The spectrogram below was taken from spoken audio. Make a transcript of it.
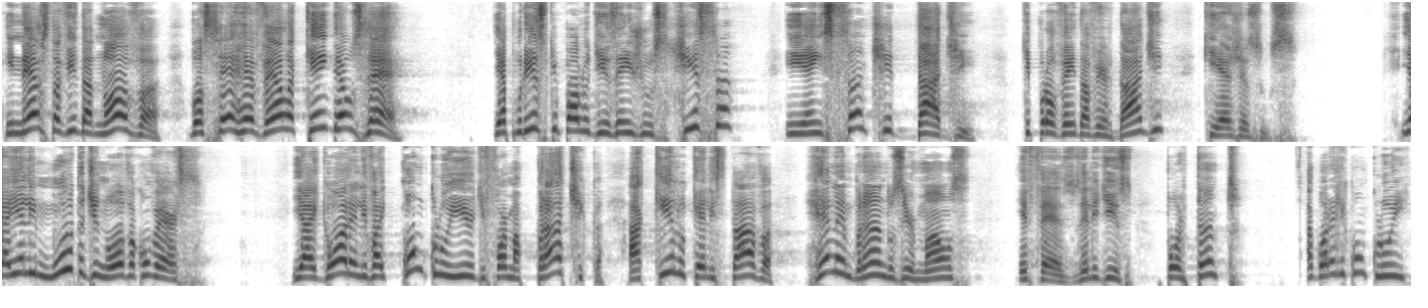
E nesta vida nova, você revela quem Deus é. E é por isso que Paulo diz em justiça e em santidade, que provém da verdade, que é Jesus. E aí ele muda de novo a conversa. E agora ele vai concluir de forma prática aquilo que ele estava relembrando os irmãos Efésios. Ele diz: portanto, agora ele conclui,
